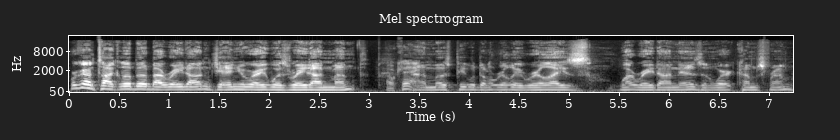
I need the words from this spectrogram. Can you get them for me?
We're going to talk a little bit about radon. January was radon month. Okay. Uh, most people don't really realize what radon is and where it comes from.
